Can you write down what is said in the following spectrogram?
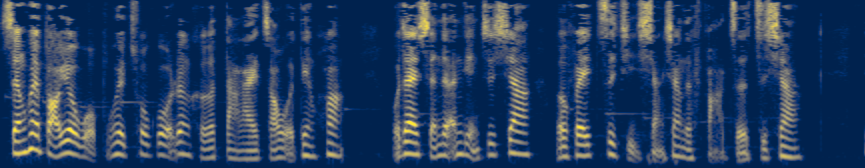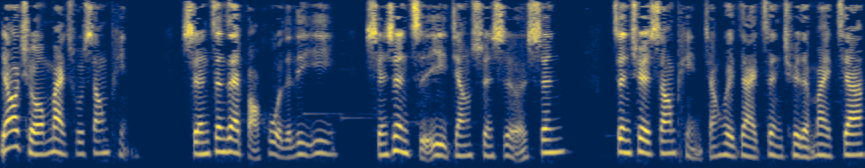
神会保佑我不会错过任何打来找我电话。我在神的恩典之下，而非自己想象的法则之下。要求卖出商品，神正在保护我的利益，神圣旨意将顺势而生，正确商品将会在正确的卖家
